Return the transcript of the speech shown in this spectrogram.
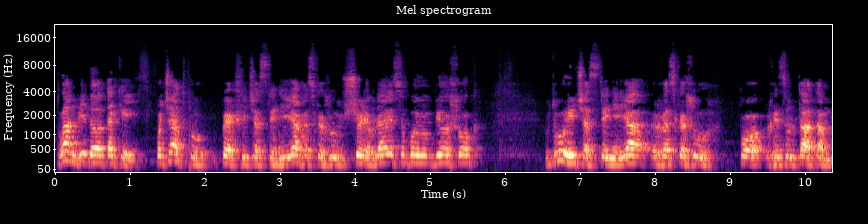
План відео такий. Спочатку в першій частині я розкажу, що являє собою біошок. В другій частині я розкажу по результатам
